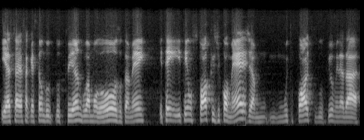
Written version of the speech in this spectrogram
E essa, essa questão do, do triângulo amoroso também. E tem, e tem uns toques de comédia muito fortes do filme, né? Da,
